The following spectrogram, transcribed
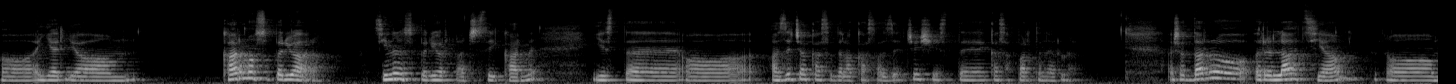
Uh, iar uh, karma superioară, sinele superior la acestei karme, este uh, a 10-a casă de la casa 10 și este casa partenerului. Așadar, uh, relația, uh,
